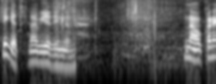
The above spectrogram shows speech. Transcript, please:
ঠিক আছে না বিয়ে দিন দাদা না, ওখানে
